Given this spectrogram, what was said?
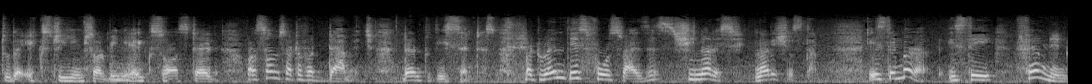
to the extremes or being mm-hmm. exhausted or some sort of a damage done to these centers. But when this force rises, she nourishes, nourishes them. Is the mirror, is the feminine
